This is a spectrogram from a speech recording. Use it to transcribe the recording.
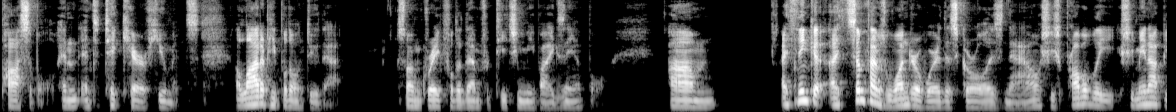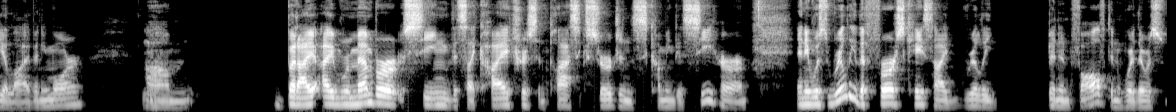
possible and and to take care of humans. A lot of people don't do that, so I'm grateful to them for teaching me by example. Um, I think uh, I sometimes wonder where this girl is now. She's probably she may not be alive anymore. Yeah. Um, but I, I remember seeing the psychiatrists and plastic surgeons coming to see her, and it was really the first case I'd really been involved in where there was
